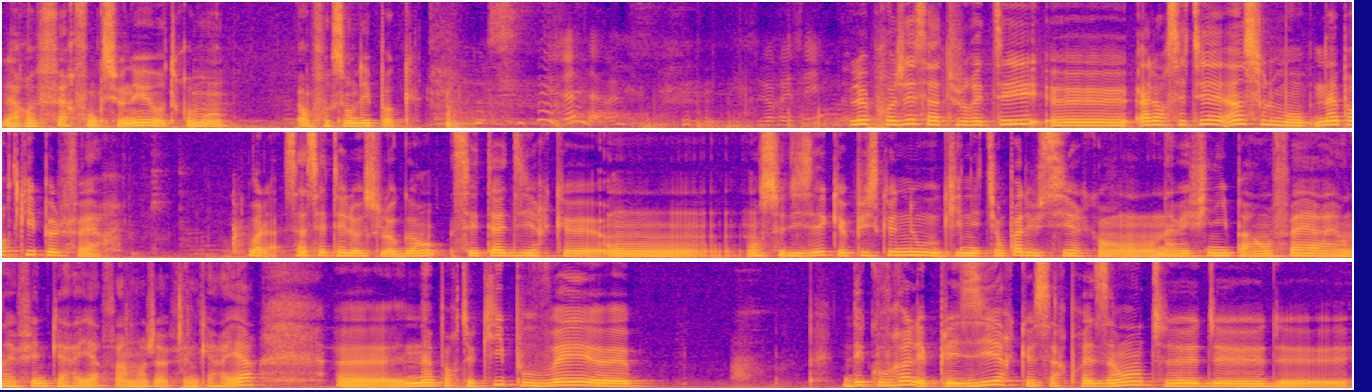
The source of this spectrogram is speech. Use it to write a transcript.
la refaire fonctionner autrement, en fonction de l'époque. Le projet, ça a toujours été. alors, c'était un seul mot n'importe qui peut le faire. Voilà, ça c'était le slogan, c'est-à-dire qu'on on se disait que puisque nous, qui n'étions pas du cirque, on, avait fini par en faire et on avait fait une carrière, enfin moi j'avais fait une carrière, euh, n'importe qui pouvait euh, découvrir les plaisirs que ça représente de, de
